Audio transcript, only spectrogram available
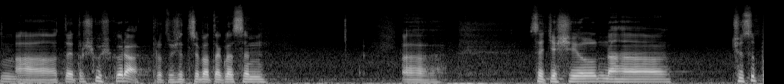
Hm. A to je trošku škoda, protože třeba takhle jsem uh, se těšil na ČSP.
